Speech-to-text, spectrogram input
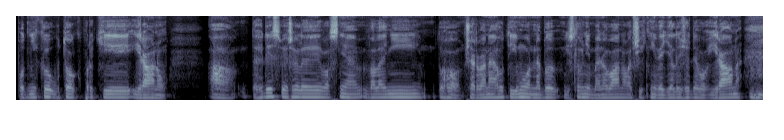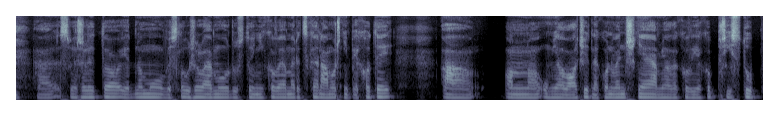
podnikl útok proti Iránu. A tehdy svěřili vlastně velení toho červeného týmu, on nebyl výslovně jmenován, ale všichni věděli, že jde o Irán. Mm-hmm. Svěřili to jednomu vysloužilému důstojníkovi americké námořní pěchoty a On uměl válčit nekonvenčně a měl takový jako přístup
